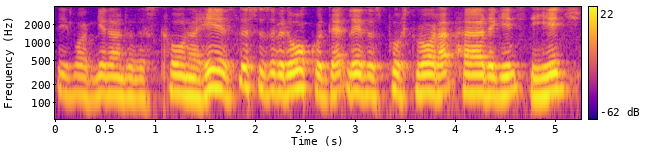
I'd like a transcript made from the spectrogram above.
See if I can get under this corner here. This is a bit awkward, that leather's pushed right up hard against the edge.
